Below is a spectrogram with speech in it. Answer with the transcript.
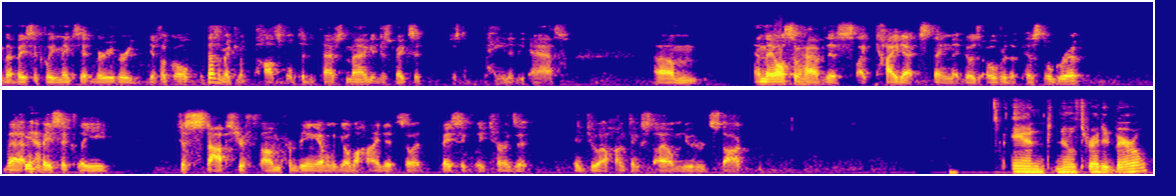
That basically makes it very, very difficult. It doesn't make it impossible to detach the mag. It just makes it just a pain in the ass. Um, and they also have this like Kydex thing that goes over the pistol grip that Yeah. basically just stops your thumb from being able to go behind it. So it basically turns it into a hunting style neutered stock. And no threaded barrel,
